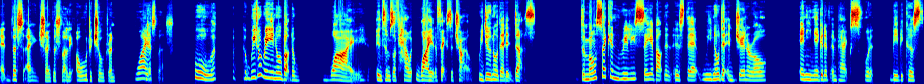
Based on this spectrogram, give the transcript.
at this age, so the slightly older children. Why is this? Oh, we don't really know about the why in terms of how why it affects the child. We do know that it does. The most I can really say about it is that we know that in general, any negative impacts would be because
